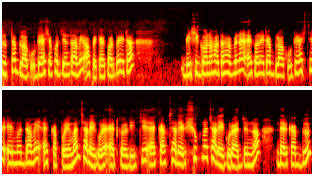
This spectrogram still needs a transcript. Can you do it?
দুধটা ব্লক উঠে আসা পর্যন্ত আমি অপেক্ষা করব এটা বেশি ঘন হতে হবে না। এখন এটা ব্লক উঠে আসছে। এর মধ্যে আমি এক কাপ পরিমাণ চালের গুঁড়া অ্যাড করে দিচ্ছি। এক কাপ চালের শুকনো চালের গুঁড়ার জন্য দেড় কাপ দুধ।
